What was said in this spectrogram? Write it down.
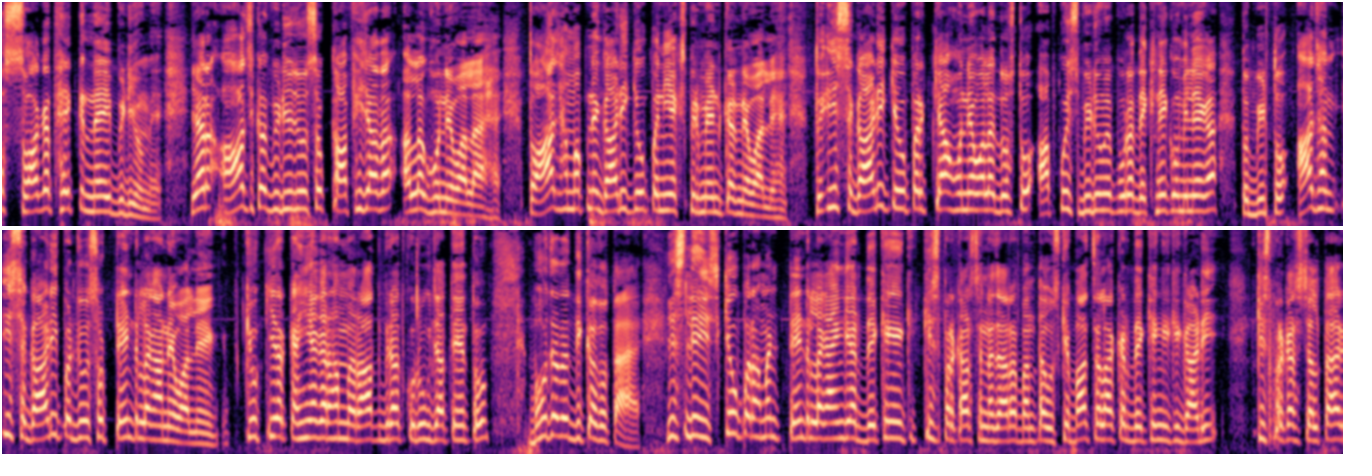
तो स्वागत है एक नए वीडियो में। यार, आज का वीडियो जो सो काफ़ी ज़्यादा अलग होने वाला है। तो आज हम अपने गाड़ी के ऊपर ही एक्सपेरिमेंट करने वाले हैं। तो इस गाड़ी के ऊपर क्या होने वाला है दोस्तों, आपको इस वीडियो में पूरा देखने को मिलेगा। तो तो आज हम इस गाड़ी पर जो सो टेंट लगाने वाले हैं। क्योंकि यार, कहीं अगर हम रात बिरात को रुक जाते हैं तो बहुत ज़्यादा दिक्कत होता है। इसलिए इसके ऊपर हम टेंट लगाएँगे और देखेंगे कि किस प्रकार से नज़ारा बनता है। उसके बाद चला देखेंगे कि गाड़ी किस प्रकार से चलता है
